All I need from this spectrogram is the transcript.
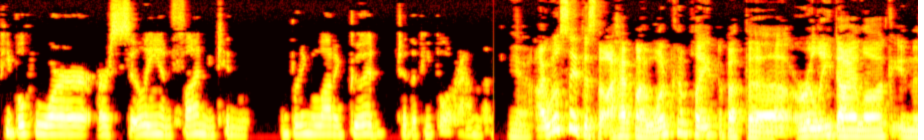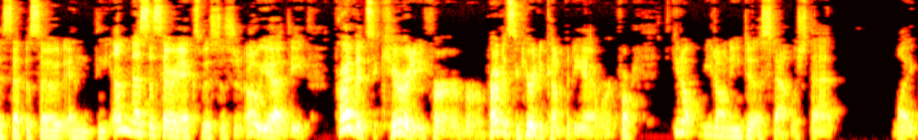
people who are are silly and fun can bring a lot of good to the people around them. yeah. I will say this though. I have my one complaint about the early dialogue in this episode and the unnecessary exposition. Oh yeah, the private security firm or private security company I work for. You don't you don't need to establish that. Like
